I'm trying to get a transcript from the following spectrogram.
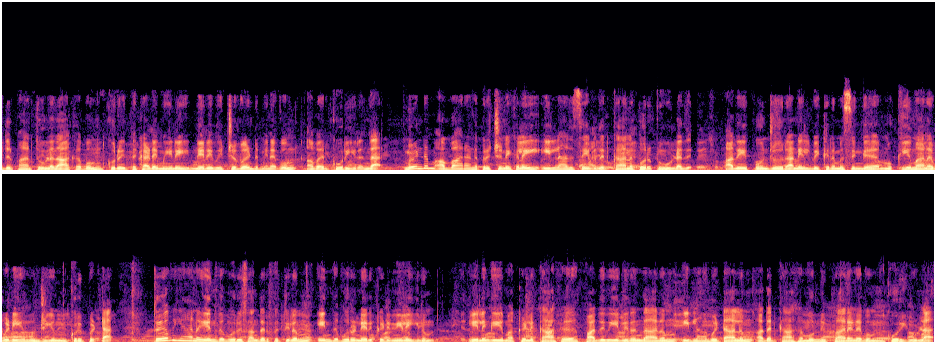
எதிர்பார்த்துள்ளதாகவும் குறித்த கடமையினை நிறைவேற்ற வேண்டும் எனவும் அவர் கூறியிருந்தார் மீண்டும் அவ்வாறான பிரச்சனைகளை இல்லாது செய்வதற்கான பொறுப்பு உள்ளது. அதேபோன்று ரணில் விக்ரமசிங்க முக்கியமான விடயம் ஒன்றையும் குறிப்பிட்டார். தேவையான எந்தவொரு சந்தர்ப்பத்திலும் எந்தவொரு நெருக்கடி நிலையிலும் இலங்கை மக்களுக்காக பதவியில் இருந்தாலும் இல்லாவிட்டாலும் அதற்காக முன்னிப்பார் எனவும் கூறியுள்ளார்.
